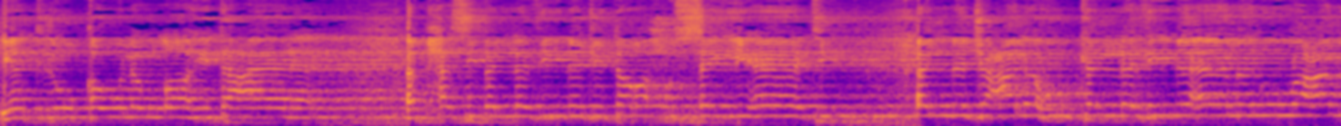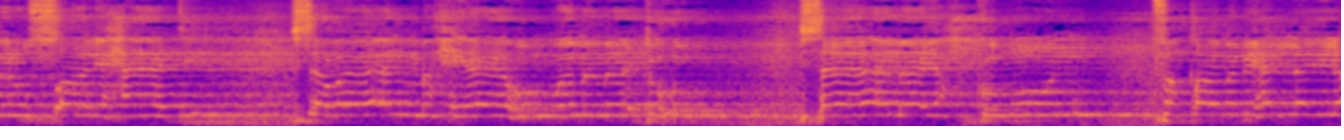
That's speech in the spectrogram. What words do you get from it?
يتلو قول الله تعالى. أم حسب الذين اجترحوا السيئات أن نجعلهم كالذين آمنوا وعملوا الصالحات سواء محياهم ومماتهم. ساء ما يحكمون. فقام بها الليل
